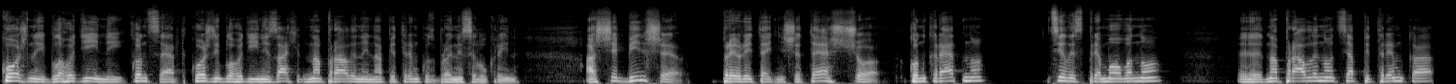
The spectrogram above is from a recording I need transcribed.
кожний благодійний концерт, кожний благодійний захід направлений на підтримку Збройних сил України. А ще більше пріоритетніше те, що конкретно, цілеспрямовано е, направлено ця підтримка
